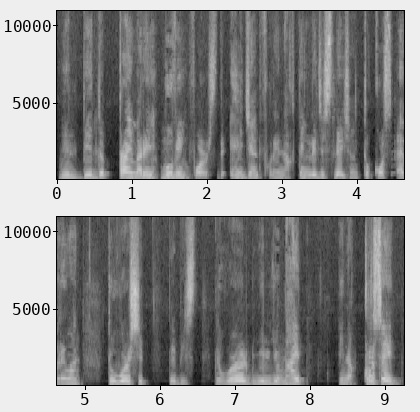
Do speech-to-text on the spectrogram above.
will be the primary moving force, the agent for enacting legislation to cause everyone to worship the beast. The world will unite in a crusade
